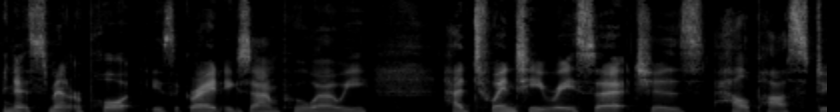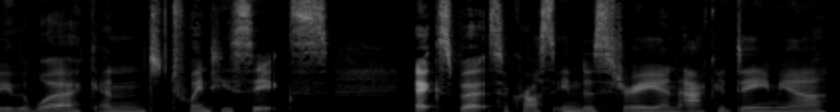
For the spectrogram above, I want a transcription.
you know, Cement Report is a great example where we had 20 researchers help us do the work and 26 experts across industry and academia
